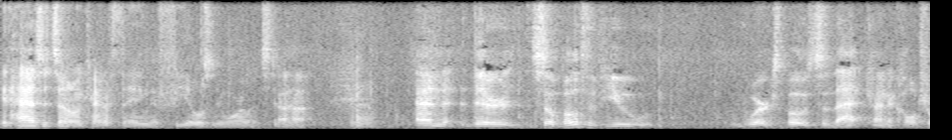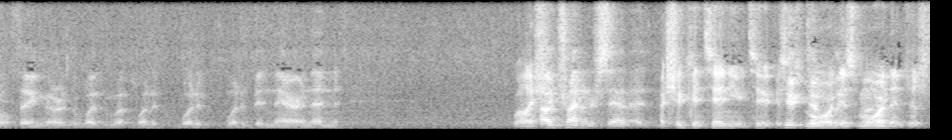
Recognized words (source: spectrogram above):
it has its own kind of thing that feels New Orleans to me. Uh-huh. You know. And there, so both of you were exposed to that kind of cultural thing, or the, what what what had, what had, what had been there, and then Well, I I'm should trying to understand. uh, I should continue too because there's more. There's more than just.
